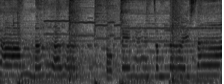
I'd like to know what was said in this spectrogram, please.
ถามมา ตกเป็นจำเลยสายตา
